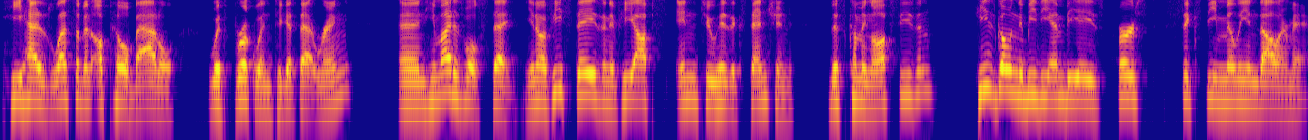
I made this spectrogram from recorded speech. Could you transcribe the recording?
he has less of an uphill battle with Brooklyn to get that ring, and he might as well stay. You know, if he stays and if he opts into his extension this coming off season, he's going to be the NBA's first $60 million man,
